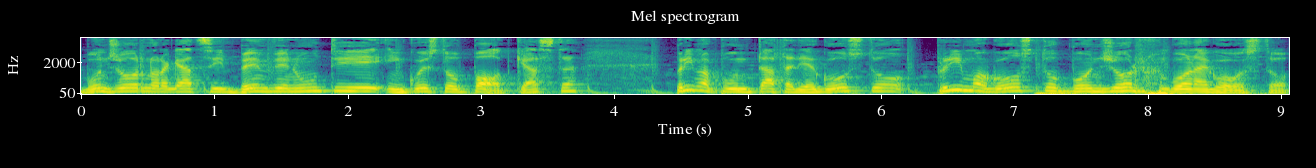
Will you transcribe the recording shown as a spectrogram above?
Buongiorno ragazzi, benvenuti in questo podcast. Prima puntata di agosto, primo agosto, buongiorno, buon agosto.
